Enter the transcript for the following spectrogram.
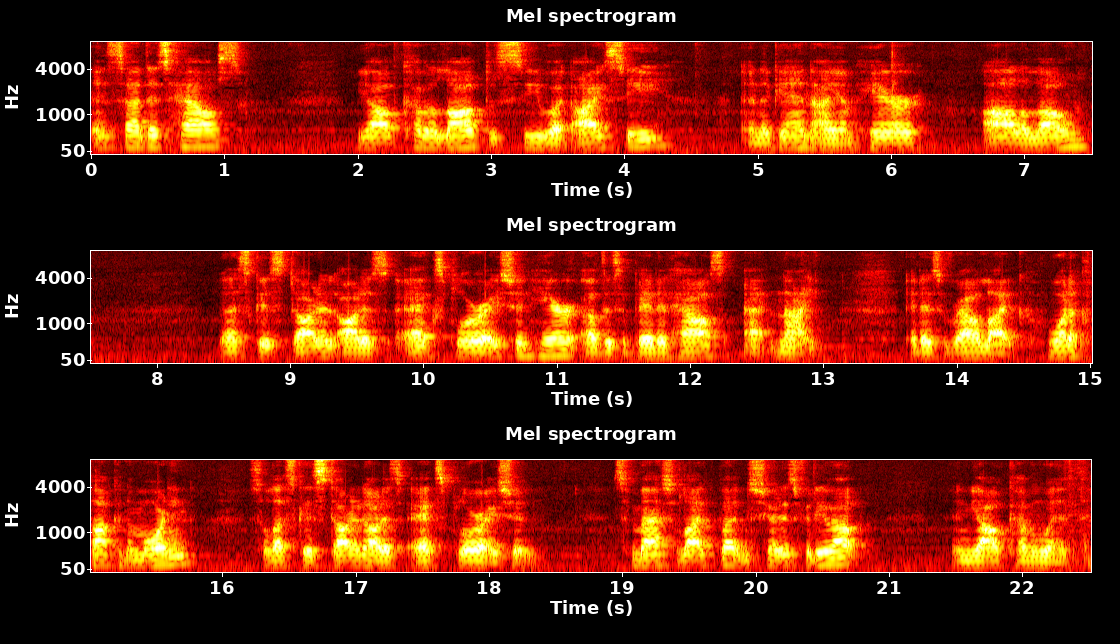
inside this house. Y'all come along to see what I see. And again, I am here all alone. Let's get started on this exploration here of this abandoned house at night. It is around like 1 o'clock in the morning, so let's get started on this exploration. Smash the like button, share this video out, and y'all come with.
